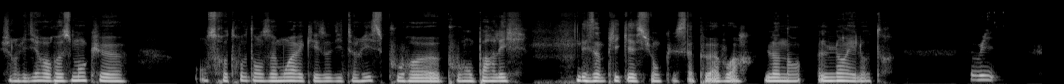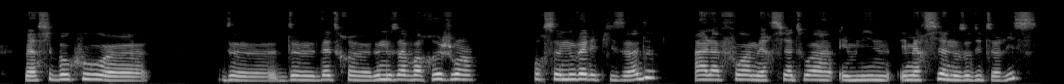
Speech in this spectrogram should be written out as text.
J'ai envie de dire heureusement que on se retrouve dans un mois avec les auditoristes pour, euh, pour en parler des implications que ça peut avoir l'un et l'autre. Oui, merci beaucoup euh, de, nous avoir rejoints pour ce nouvel épisode. À la fois, merci à toi, Emeline, et merci à nos auditoristes.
